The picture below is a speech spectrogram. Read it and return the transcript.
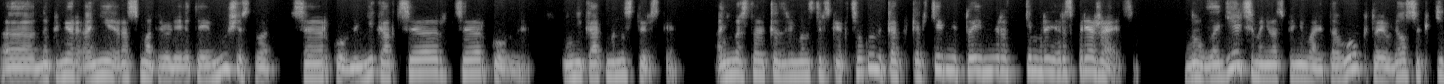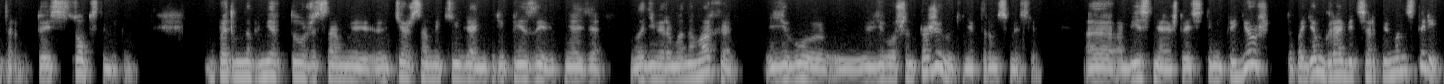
например, они рассматривали это имущество церковное не как цер церковное, не как монастырское, они рассказывали монастырское церковное как, как тем, кто им, тем распоряжается. Но владельцем они воспринимали того, кто являлся ктитором, то есть собственником. Поэтому, например, то же самое, те же самые киевляне при призыве князя Владимира Мономаха его, его шантажируют в некотором смысле, объясняя, что если ты не придешь, то пойдем грабить церкви и монастыри.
